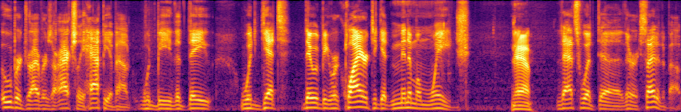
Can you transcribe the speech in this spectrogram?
Uber drivers are actually happy about would be that they would get, they would be required to get minimum wage. Yeah, That's what uh, they're excited about.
